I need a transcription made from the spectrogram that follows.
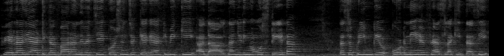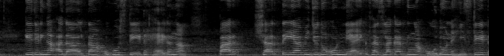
ਫਿਰ ਰਾਜੇ ਆਰਟੀਕਲ 12 ਦੇ ਵਿੱਚ ਇਹ ਕੁਐਸਚਨ ਚੱਕਿਆ ਗਿਆ ਕਿ ਵੀ ਕੀ ਅਦਾਲਤਾਂ ਜਿਹੜੀਆਂ ਉਹ ਸਟੇਟ ਆ? ਤਾਂ ਸੁਪਰੀਮ ਕੇ- ਕੋਰਟ ਨੇ ਇਹ ਫੈਸਲਾ ਕੀਤਾ ਸੀ ਕਿ ਜਿਹੜੀਆਂ ਅਦਾਲਤਾਂ ਉਹ ਸਟੇਟ ਹੈਗੀਆਂ, ਪਰ ਸ਼ਰਤ ਇਹ ਆ ਵੀ ਜਦੋਂ ਉਹ ਨਿਆਇਕ ਫੈਸਲਾ ਕਰਦੀਆਂ, ਉਦੋਂ ਨਹੀਂ ਸਟੇਟ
